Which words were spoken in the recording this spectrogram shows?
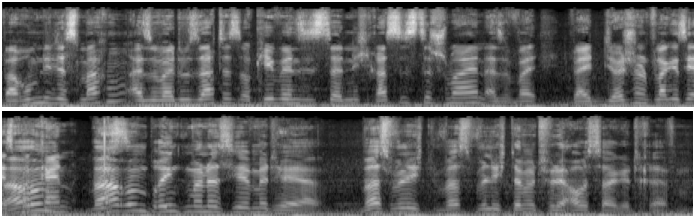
warum die das machen. Also weil du sagtest, okay, wenn sie es dann nicht rassistisch meinen, also weil, weil die Deutschlandflagge ist ja erstmal kein. warum bringt man das hier mit her? Was will ich, was will ich damit für eine Aussage treffen?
